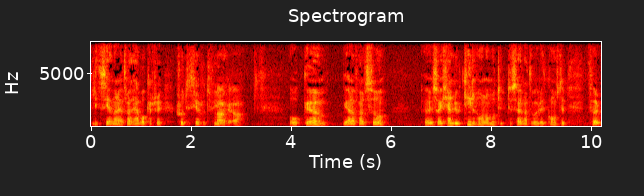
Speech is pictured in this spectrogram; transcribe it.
lite senare. Jag tror att det här var kanske 73, 74. Ja, okej, ja. Och eh, i alla fall så, eh, så jag kände ju till honom och tyckte sen att det var väldigt konstigt. För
